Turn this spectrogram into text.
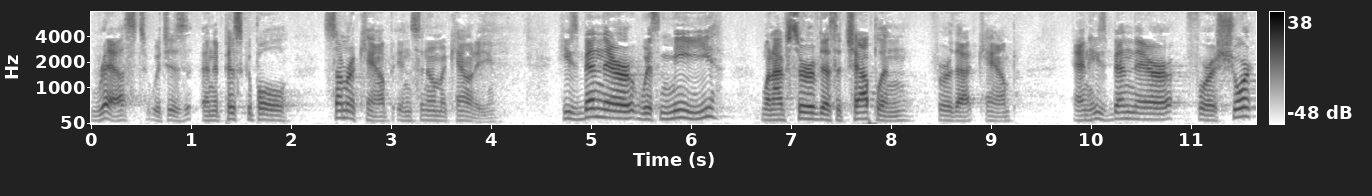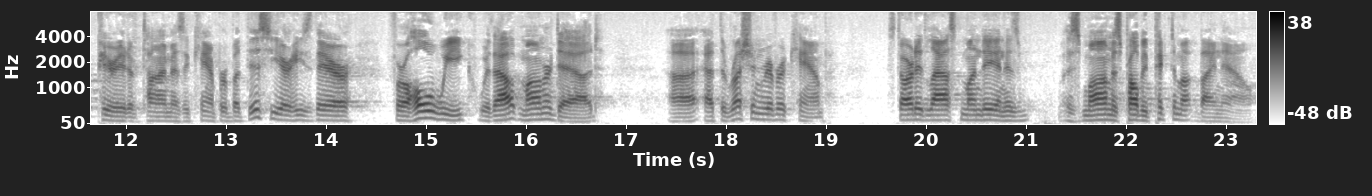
Rest, which is an Episcopal summer camp in Sonoma County. He's been there with me when I've served as a chaplain for that camp, and he's been there for a short period of time as a camper, but this year he's there for a whole week without mom or dad uh, at the Russian River camp. Started last Monday, and his, his mom has probably picked him up by now.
